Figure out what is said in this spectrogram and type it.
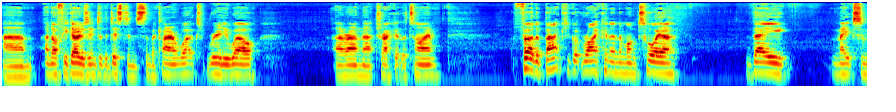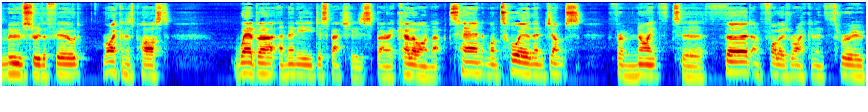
um, and off he goes into the distance. The McLaren works really well around that track at the time. Further back, you've got Raikkonen and Montoya. They make some moves through the field. Raikkonen has passed Webber and then he dispatches Barrichello on lap 10. Montoya then jumps from 9th to 3rd and follows Raikkonen through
